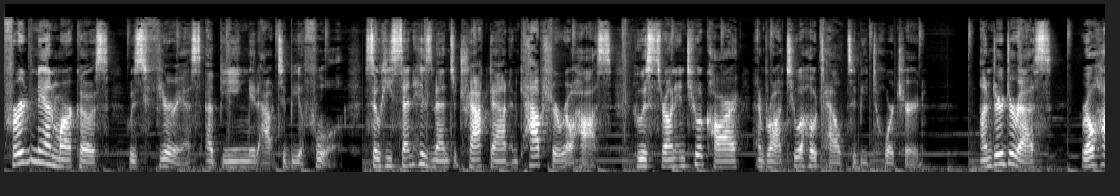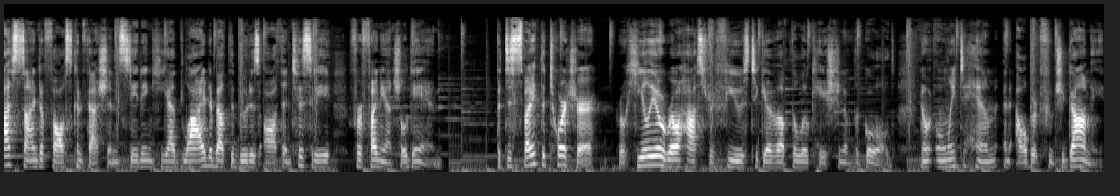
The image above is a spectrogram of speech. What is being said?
Ferdinand Marcos was furious at being made out to be a fool, so he sent his men to track down and capture Roxas, who was thrown into a car and brought to a hotel to be tortured. Under duress, Roxas signed a false confession stating he had lied about the Buddha's authenticity for financial gain. But despite the torture, Rogelio Roxas refused to give up the location of the gold, known only to him and Albert Fuchigami,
